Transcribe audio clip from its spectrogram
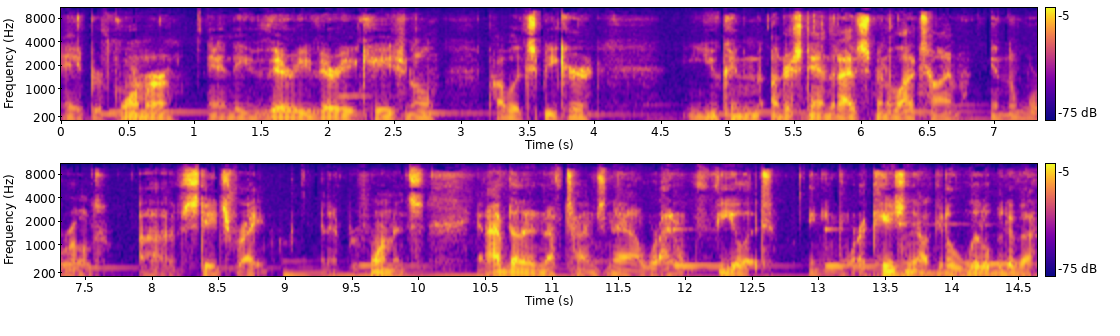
a performer, and a very, very occasional public speaker, you can understand that I've spent a lot of time in the world of stage fright and of performance. And I've done it enough times now where I don't feel it anymore. Occasionally I'll get a little bit of a,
